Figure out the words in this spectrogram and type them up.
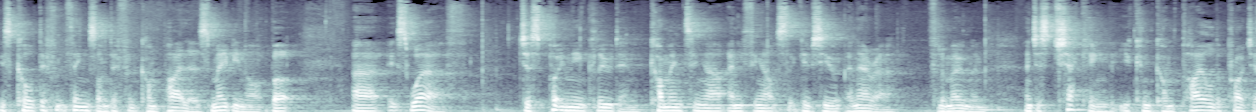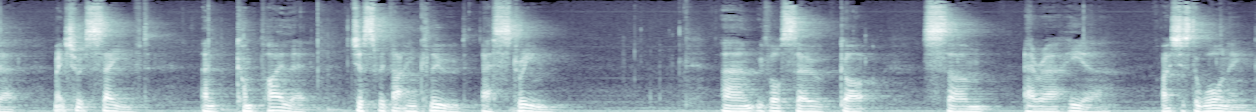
is called different things on different compilers. Maybe not, but uh, it's worth just putting the include in, commenting out anything else that gives you an error for the moment, and just checking that you can compile the project, make sure it's saved, and compile it just with that include S stream. Um, we've also got some error here. Oh, it's just a warning.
